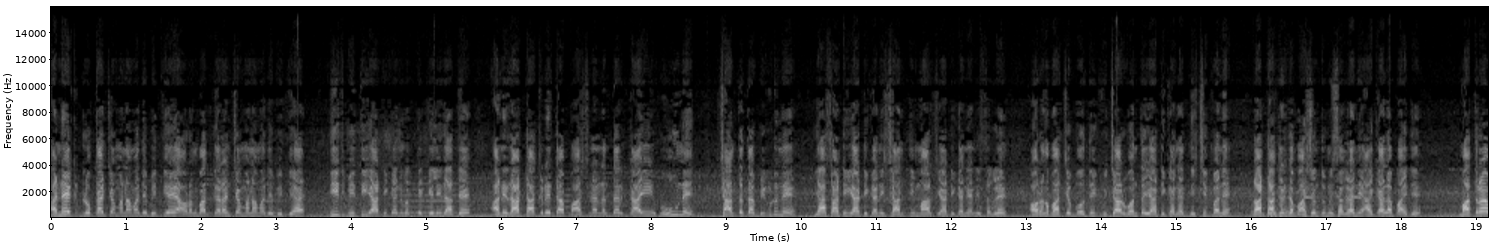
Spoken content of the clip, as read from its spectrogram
अनेक लोकांच्या मनामध्ये भीती आहे औरंगाबादकरांच्या मनामध्ये भीती आहे. तीच भीती या ठिकाणी व्यक्त केली जाते. आणि राज ठाकरेच्या भाषणानंतर काही होऊ नये शांतता बिघडू नये यासाठी या ठिकाणी शांती मार्च या ठिकाणी आणि सगळे औरंगाबादचे बौद्धिक विचारवंत या ठिकाणी आहेत. निश्चितपणे राज ठाकरेंचं भाषण तुम्ही सगळ्यांनी ऐकायला पाहिजे. मात्र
